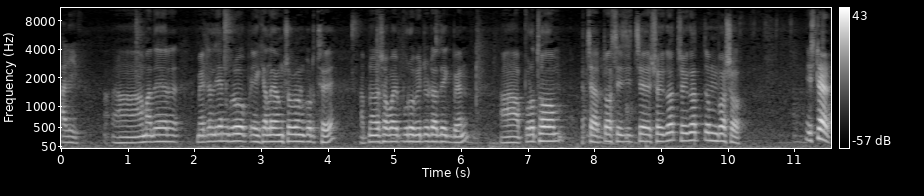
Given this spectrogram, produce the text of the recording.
আলিফ। আমাদের মেটালিয়ান গ্রুপ এই খেলায় অংশগ্রহণ করছে। আপনারা সবাই পুরো ভিডিওটা দেখবেন। প্রথম আচ্ছা টসে জিতছে সৈকত। সৈকত তুমি বসো। স্টার্ট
